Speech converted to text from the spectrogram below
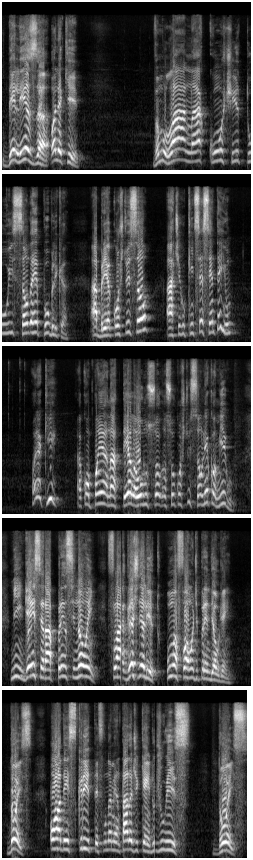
beleza, olha aqui. Vamos lá na Constituição da República. Abrir a Constituição, artigo 561. Olha aqui, acompanha na tela ou no sua, na sua Constituição, lê comigo. Ninguém será preso senão em flagrante delito, uma forma de prender alguém. Dois, ordem escrita e fundamentada de quem? Do juiz. Dois,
